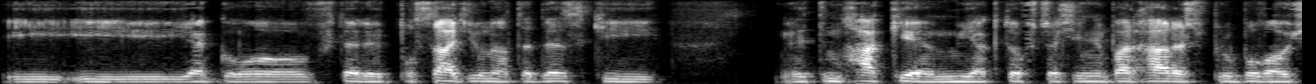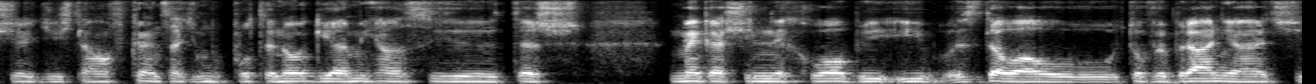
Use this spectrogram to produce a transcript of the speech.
I, i jak go wtedy posadził na te deski yy, tym hakiem, jak to wcześniej Parharesz próbował się gdzieś tam wkręcać mu po te nogi, a Michał yy, też mega silny chłop i, zdołał to wybraniać,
